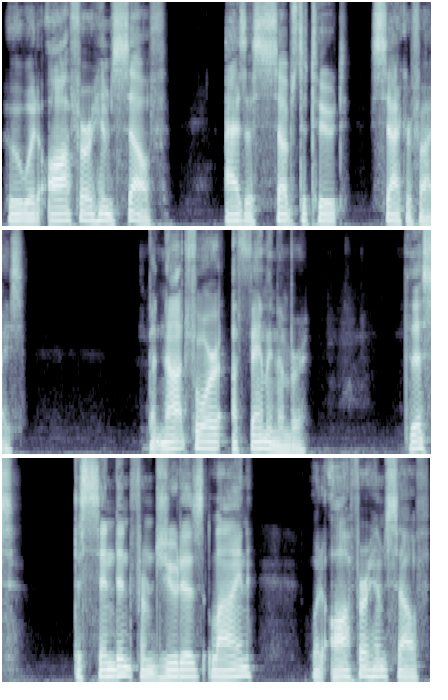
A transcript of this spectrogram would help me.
who would offer himself as a substitute sacrifice, but not for a family member. This descendant from Judah's line would offer himself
